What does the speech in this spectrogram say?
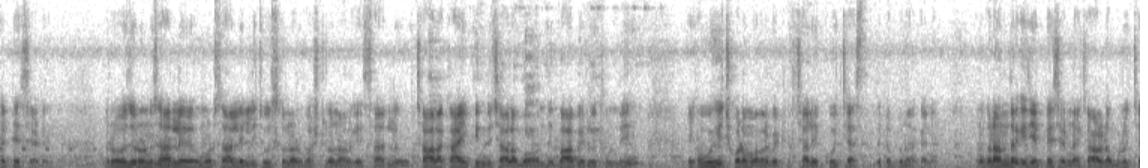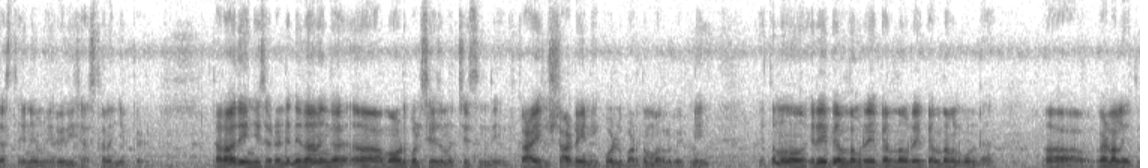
కట్టేశాడు. రోజు రెండు సార్లు మూడు సార్లు వెళ్ళి చూసుకున్నాడు ఫస్ట్లో నాలుగైదు సార్లు. చాలా కాయిపింది చాలా బాగుంది బాగా పెరుగుతుంది. ఇక ఊహించుకోవడం మొదలుపెట్టాడు. చాలా ఎక్కువ వచ్చేస్తుంది డబ్బు నాకని. అనుకుని అందరికీ చెప్పేశాడు నాకు చాలా డబ్బులు వచ్చేస్తాయి నేను ఇరవై తీసేస్తానని చెప్పాడు. తర్వాత ఏం చేశాడంటే నిదానంగా మామిడిపళ్ళు మామిడి పళ్ళు సీజన్ వచ్చేసింది. కాయలు స్టార్ట్ అయినాయి పళ్ళు పడతాం మొదలుపెట్టినాయి. ఇతను రేపు వెళ్దాం రేపు వెళ్దాం రేపు వెళ్దాం అనుకుంటా వెళ్ళలేదు.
